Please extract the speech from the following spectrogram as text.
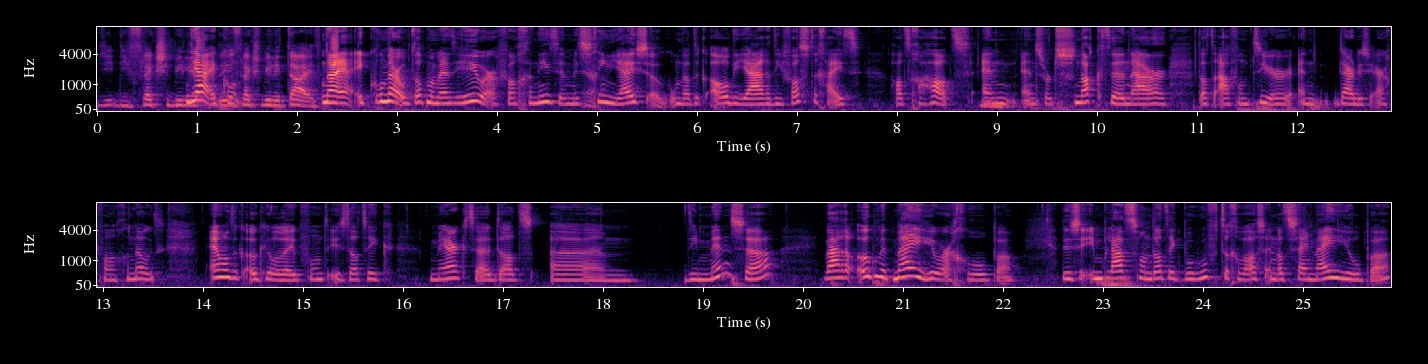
die, die, flexibili- Ja, ik die kon- flexibiliteit. nou ja, ik kon daar op dat moment heel erg van genieten. Misschien juist ook omdat ik al die jaren die vastigheid had gehad. En, Hmm. en soort snakte naar dat avontuur. En daar dus erg van genoot. En wat ik ook heel leuk vond, is dat ik merkte dat ehm, die mensen waren ook met mij heel erg geholpen. Dus in plaats van dat ik behoeftig was en dat zij mij hielpen,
